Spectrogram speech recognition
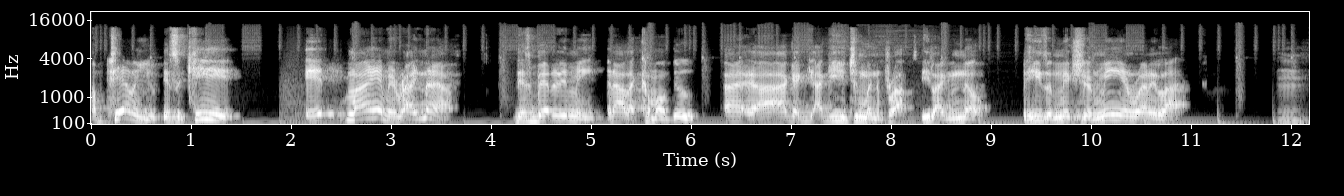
I'm telling you, it's a kid at Miami right now that's better than me. And I like, come on, dude. I I, I, got, I give you too many props. He like, no. He's a mixture of me and Ronnie Lott. Mm,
